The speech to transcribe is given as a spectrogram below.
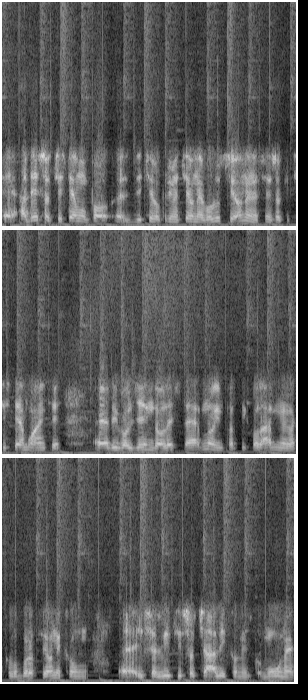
Eh, adesso ci stiamo un po', eh, dicevo prima c'è un'evoluzione nel senso che ci stiamo anche eh, rivolgendo all'esterno, in particolare nella collaborazione con eh, i servizi sociali, con il comune,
